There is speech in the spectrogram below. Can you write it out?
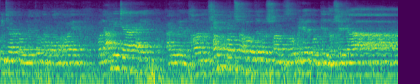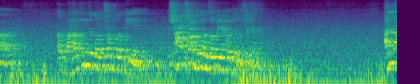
বিচার করলে তোমার ভালো হয় বলে আমি চাই ধন সম্পদ সহ যেন সব জমিনের মধ্যে ধসে যায় বাহাদুরি তো ধন সম্পদ দিয়ে সব সব জমিনের মধ্যে ধসে যায় আল্লাহ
